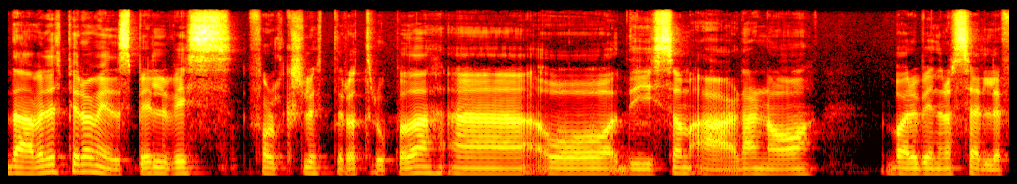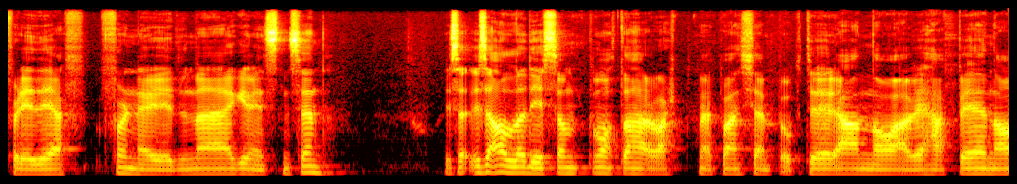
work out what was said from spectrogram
det er vel et pyramidespill hvis folk slutter å tro på det. Eh, og de som er der nå, bare begynner å selge fordi de er fornøyd med gevinsten sin. Hvis, alle de som på en måte har vært med på en kjempeopptur, ja, nå er vi happy, nå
